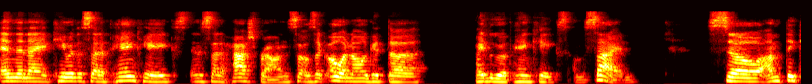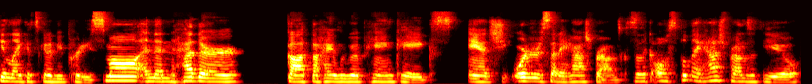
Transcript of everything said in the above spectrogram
and then I came with a set of pancakes and a set of hash browns. So I was like, oh, and I'll get the Kailua pancakes on the side. So I'm thinking like it's going to be pretty small. And then Heather got the Hailua pancakes and she ordered a set of hash browns because I was like, oh, I'll split my hash browns with you.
